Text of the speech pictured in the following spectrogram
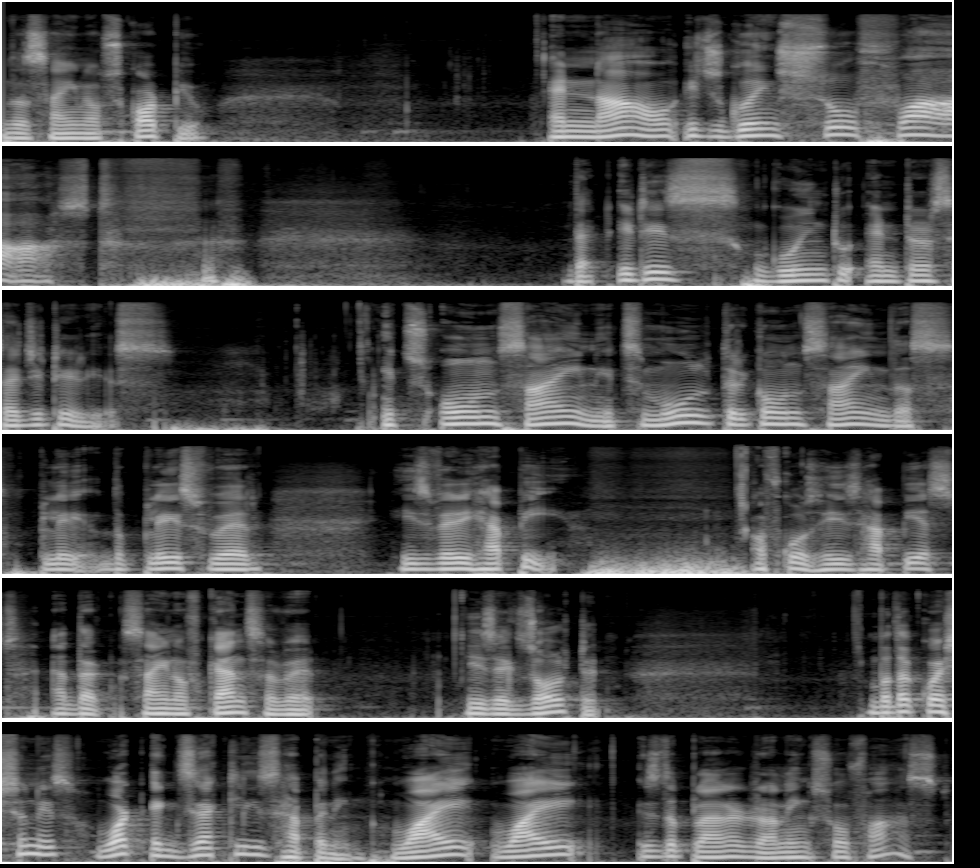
the sign of scorpio. And now it's going so fast that it is going to enter sagittarius. Its own sign its mool trikon sign the, play, the place where he's very happy. Of course he's happiest at the sign of cancer where he's exalted but the question is, what exactly is happening? Why why is the planet running so fast?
